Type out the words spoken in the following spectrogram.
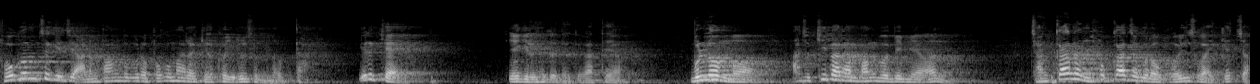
복음적이지 않은 방법으로 복음화를 결코 이룰 수는 없다. 이렇게 얘기를 해도 될 것 같아요. 물론 뭐 아주 기발한 방법이면 잠깐은 효과적으로 보일 수가 있겠죠.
